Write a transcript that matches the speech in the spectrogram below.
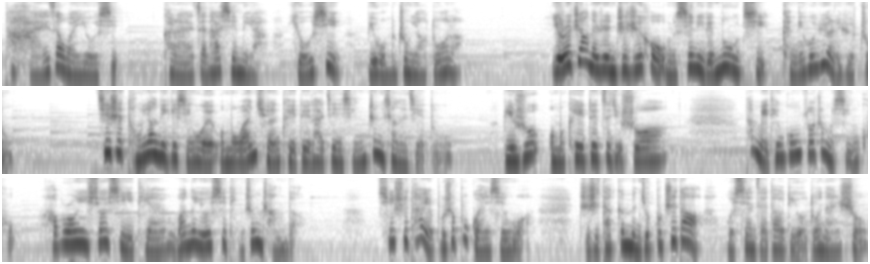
他还在玩游戏，看来在他心里啊，游戏。比我们重要多了。有了这样的认知之后，我们心里的怒气肯定会越来越重。其实，同样的一个行为，我们完全可以对它进行正向的解读。比如，我们可以对自己说：“他每天工作这么辛苦，好不容易休息一天，玩个游戏挺正常的。其实他也不是不关心我，只是他根本就不知道我现在到底有多难受。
